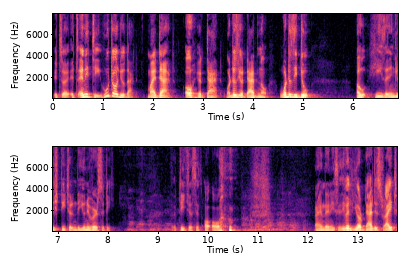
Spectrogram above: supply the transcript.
It's, a, it's NET. Who told you that? My dad. Oh, your dad. What does your dad know? What does he do? Oh, he's an English teacher in the university. the teacher says, uh oh. and then he says, well, your dad is right,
